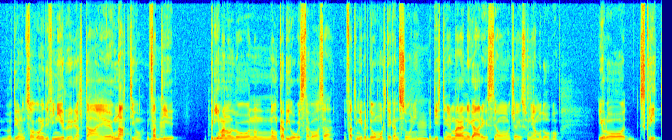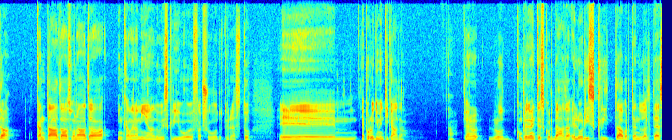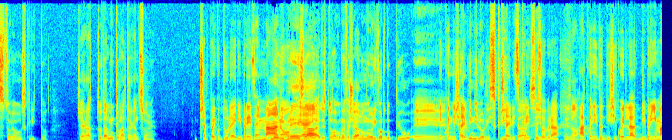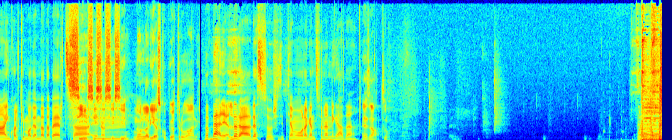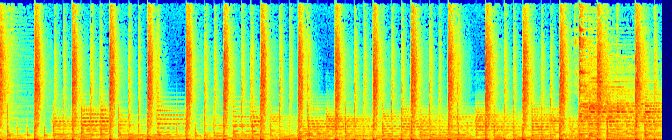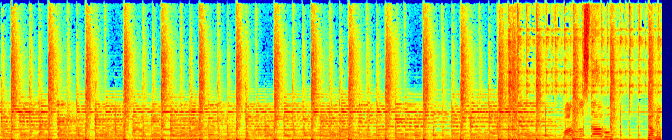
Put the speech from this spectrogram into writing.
Oddio, non so come definirlo in realtà, è un attimo. Infatti prima non, lo- non- non capivo questa cosa, infatti mi perdevo molte canzoni. Mm. Per dirti, nel mare a negare che, stiamo, cioè, che suoniamo dopo, io l'ho scritta, cantata, suonata in camera mia, dove scrivo e faccio tutto il resto, e, e poi l'ho dimenticata. Ah. Cioè, l'ho completamente scordata e l'ho riscritta partendo dal testo che avevo scritto. Cioè, era totalmente un'altra canzone. Cioè poi tu l'hai ripresa in mano L'ho e ripresa, hai- ho detto ma come faceva? Non me lo ricordo più e, E quindi, c'hai, l'ho riscritta. c'hai riscritto sì, sopra. Esatto. Ah, quindi tu dici quella di prima in qualche modo è andata persa. sì, sì, e sì, non... sì, sì, non la riesco più a trovare. Va bene, allora adesso ci sentiamo la canzone annegata. Esatto.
